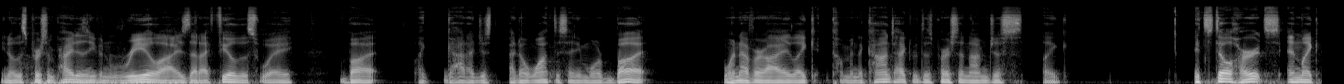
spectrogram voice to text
You know, this person probably doesn't even realize that I feel this way, but like God, I just I don't want this anymore. But whenever I like come into contact with this person, I'm just like it still hurts and like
